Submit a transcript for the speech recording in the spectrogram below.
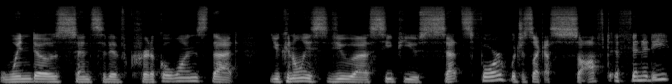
Windows sensitive critical ones that you can only do uh, CPU sets for, which is like a soft affinity.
